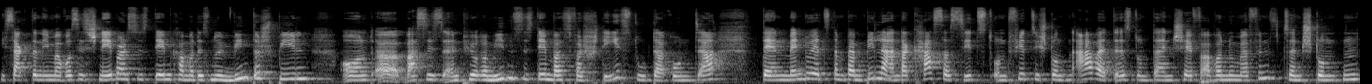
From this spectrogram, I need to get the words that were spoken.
Ich sage dann immer, was ist Schneeballsystem? Kann man das nur im Winter spielen? Und äh, was ist ein Pyramidensystem? Was verstehst du darunter? Denn wenn du jetzt dann beim Biller an der Kasse sitzt und 40 Stunden arbeitest und dein Chef aber nur mehr 15 Stunden,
